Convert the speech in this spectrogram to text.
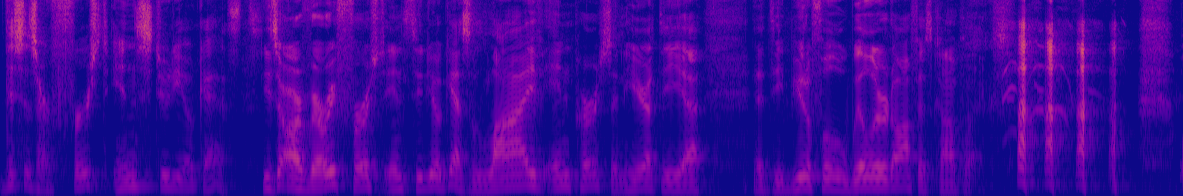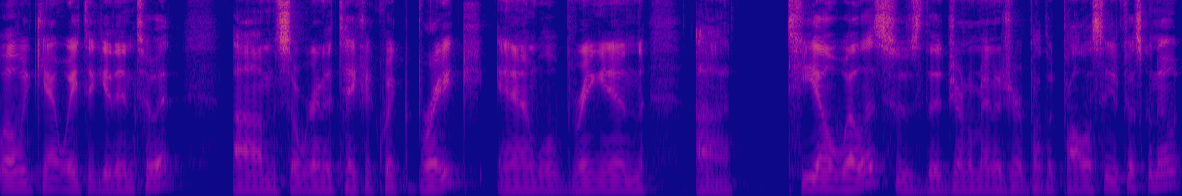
this is our first in studio guests. These are our very first in studio guests, live in person here at the uh, at the beautiful Willard office complex. Well, we can't wait to get into it. Um, so we're going to take a quick break, and we'll bring in uh, T.L. Willis, who's the general manager of public policy at Fiscal Note,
